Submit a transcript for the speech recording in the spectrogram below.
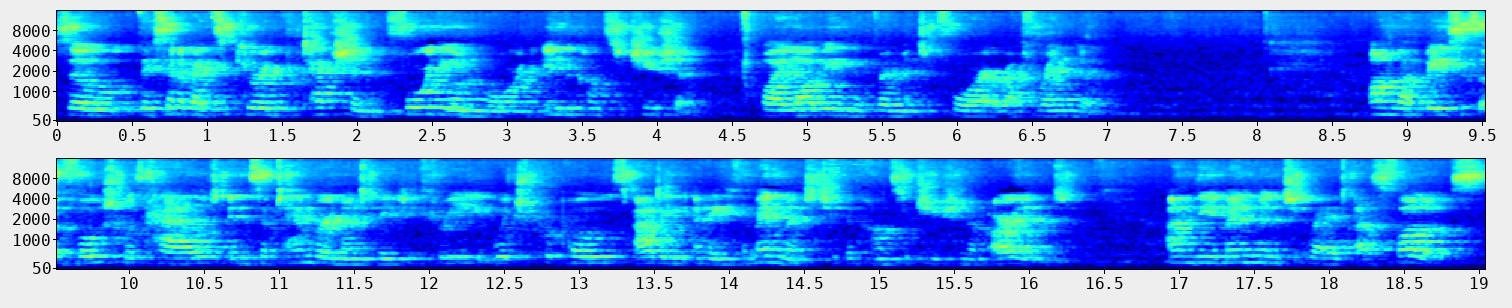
so they set about securing protection for the unborn in the Constitution by lobbying the government for a referendum. On that basis, a vote was held in September 1983, which proposed adding an Eighth Amendment to the Constitution of Ireland. And the amendment read as follows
